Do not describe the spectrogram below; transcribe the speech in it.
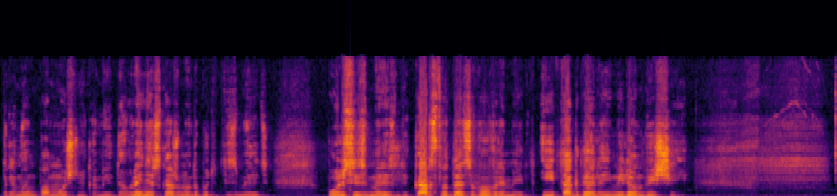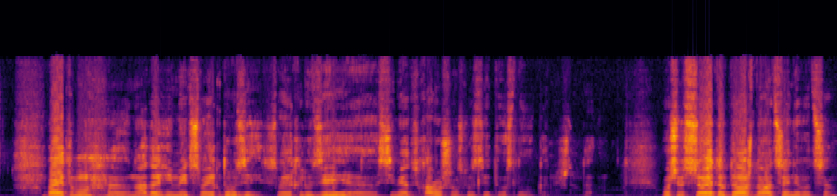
прямым помощником. И давление, скажем, надо будет измерить, пульс измерить, лекарства дать вовремя и так далее, и миллион вещей. Поэтому э, надо иметь своих друзей, своих людей э, в семье, в хорошем смысле этого слова, конечно. Да. В общем, все это должно оцениваться,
